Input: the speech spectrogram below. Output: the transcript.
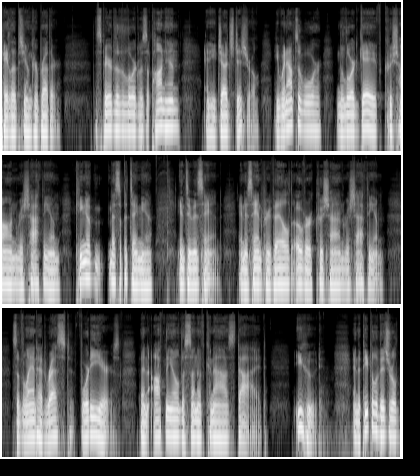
Caleb's younger brother. The Spirit of the Lord was upon him, and he judged Israel. He went out to war, and the Lord gave Cushan Rishathaim, king of Mesopotamia, into his hand, and his hand prevailed over Cushan Rishathaim. So the land had rest forty years. Then Othniel the son of Kenaz died. Ehud. And the people of Israel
